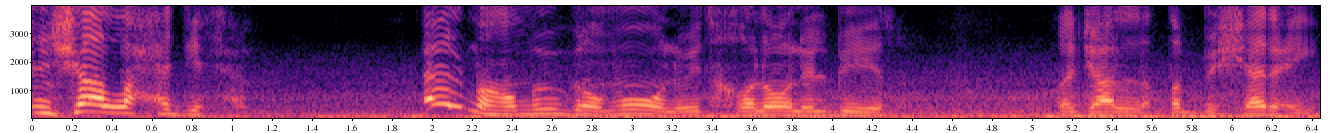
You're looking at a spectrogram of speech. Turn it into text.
إن شاء الله حد يفهم. المهم يقومون ويدخلون البير. رجال الطب الشرعي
